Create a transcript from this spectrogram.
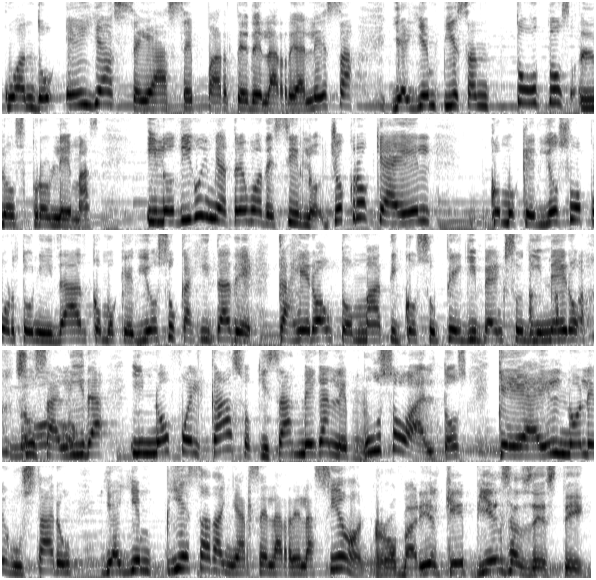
cuando ella se hace parte de la realeza y ahí empiezan todos los problemas. Y lo digo y me atrevo a decirlo, yo creo que a él como que dio su oportunidad, como que dio su cajita de cajero automático, su piggy bank, su dinero, su salida, y no fue el caso. Quizás Megan le puso altos que a él no le gustaron y ahí empieza a dañarse la relación. Romariel, ¿qué piensas de este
